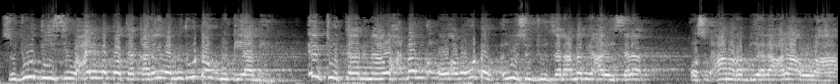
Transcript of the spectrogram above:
sujuuddiisii waxay noqotay qariiban mid u dhow min qiyaamihi. Intuu taagnaa wax dhan oo ama u dhow ayuu sujuudsanaa nabiga calayh salaam oo subxaana rabbiya alaclaa uu lahaa.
